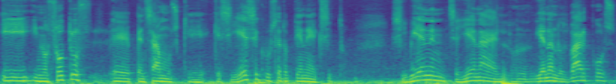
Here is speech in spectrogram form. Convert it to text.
y, nosotros eh, pensamos que, que, si ese crucero tiene éxito, si vienen, se llena llenan los barcos,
